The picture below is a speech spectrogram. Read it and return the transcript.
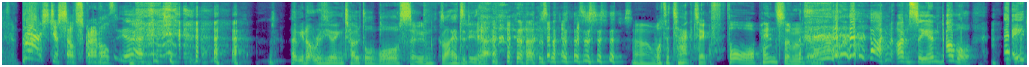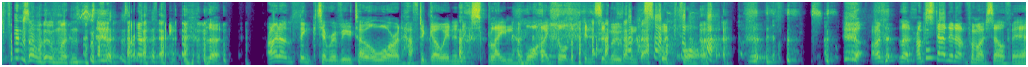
You've embarrassed yourself, Scrabble. Yeah. Hope you're not reviewing Total War soon, because I had to do that. Oh, what a tactic. Four pincer movements. I'm, I'm seeing double. Eight pincer movements. I don't think, look, I don't think to review Total War I'd have to go in and explain what I thought the pincer movement stood for. I'm, look, I'm standing up for myself here.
